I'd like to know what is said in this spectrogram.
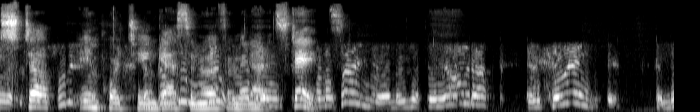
stop importing gas and oil from the United States. And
